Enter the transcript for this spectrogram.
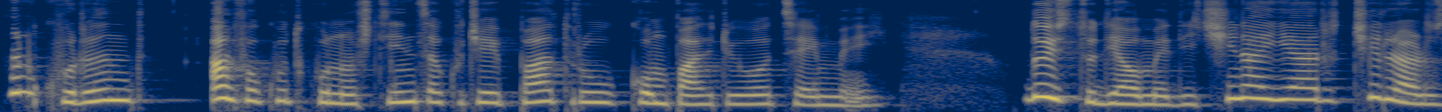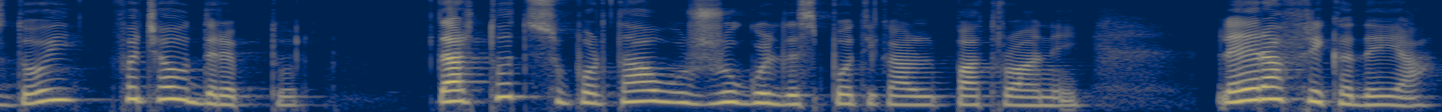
În curând am făcut cunoștință cu cei patru compatrioți ai mei. Doi studiau medicina, iar ceilalți doi făceau dreptul dar toți suportau jugul despotic al patroanei. Le era frică de ea,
